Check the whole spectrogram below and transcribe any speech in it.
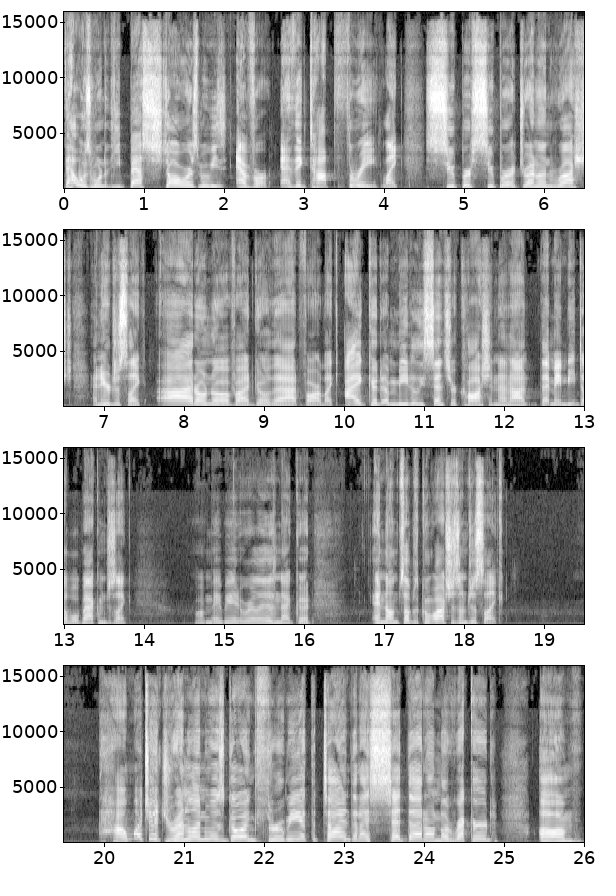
"That was one of the best Star Wars movies ever." I think top three, like super, super adrenaline rushed, and you're just like, I don't know if I'd go that far. Like I could immediately sense your caution, and I, that made me double back. I'm just like, well, maybe it really isn't that good. And on subsequent watches, I'm just like, how much adrenaline was going through me at the time that I said that on the record? Um,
